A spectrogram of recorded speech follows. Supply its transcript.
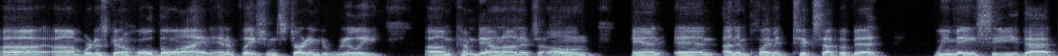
uh, um, we're just going to hold the line, and inflation's starting to really um, come down on its own, and and unemployment ticks up a bit. We may see that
